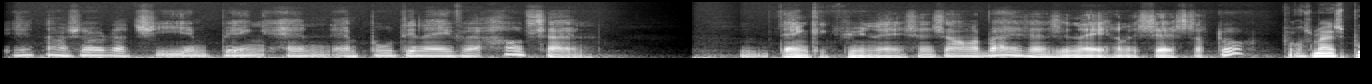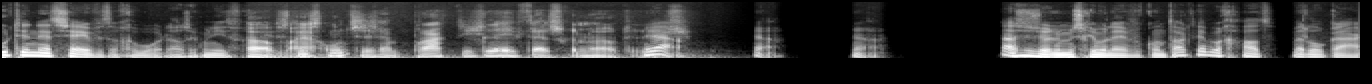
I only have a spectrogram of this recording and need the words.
Is het nou zo dat Xi Jinping en, en Poetin even oud zijn? Denk ik nu ineens. Zijn ze allebei zijn ze 69, toch? Volgens mij is Poetin net 70 geworden, als ik me niet vergis. Oh, maar Dus goed, ze zijn praktisch leeftijdsgenoten. Dus. Ja. Nou, ze zullen misschien wel even contact hebben gehad met elkaar.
